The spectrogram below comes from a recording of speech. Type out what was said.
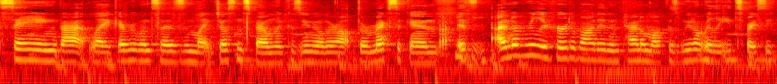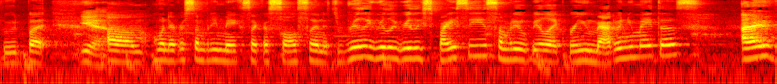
saying that like everyone says in like Justin's family because you know they're all, they're Mexican. It's I've never really heard about it in Panama because we don't really eat spicy food. But yeah. um, whenever somebody makes like a salsa and it's really really really spicy, somebody will be like, "Were you mad when you made this?" I've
